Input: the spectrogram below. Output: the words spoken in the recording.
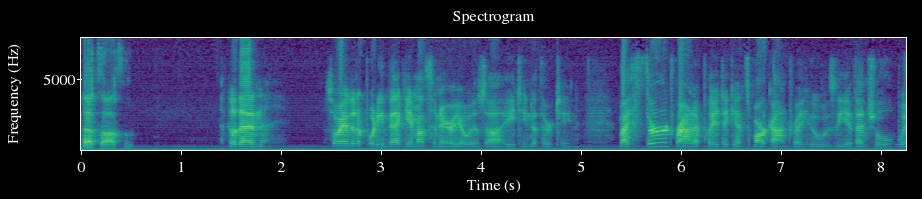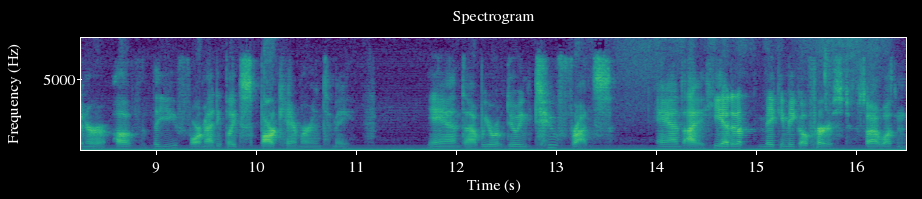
That's awesome. So then, so I ended up winning that game on scenario. It was uh, 18 to 13. My third round, I played against Mark Andre, who was the eventual winner of the format. He played Sparkhammer into me, and uh, we were doing two fronts. And I, he ended up making me go first, so I wasn't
